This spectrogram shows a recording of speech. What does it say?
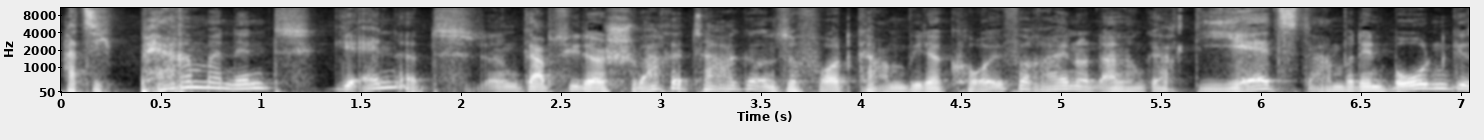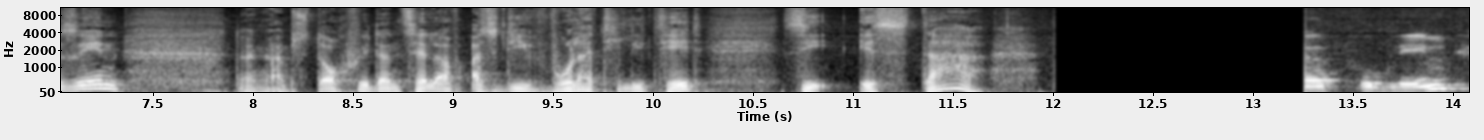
hat sich permanent geändert. Dann gab es wieder schwache Tage und sofort kamen wieder Käufe rein und alle haben gedacht, jetzt haben wir den Boden gesehen. Dann gab es doch wieder ein Sell-off. Also die Volatilität, sie ist da. Problem,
